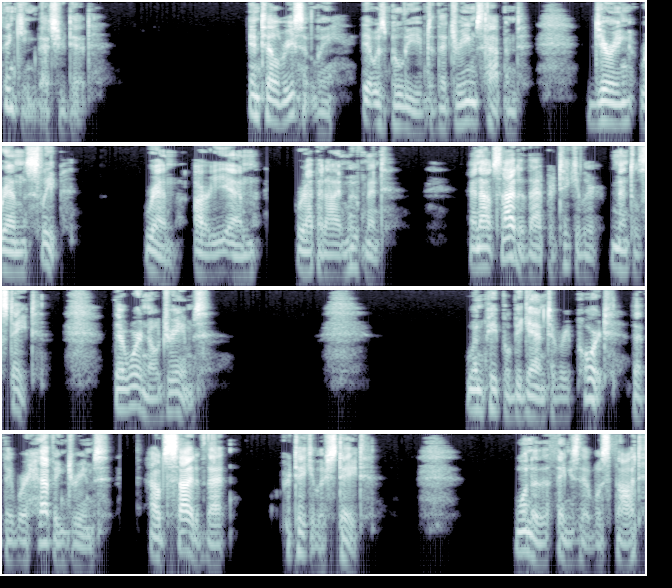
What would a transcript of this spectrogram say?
thinking that you did? Until recently, it was believed that dreams happened during REM sleep. REM, R-E-M, rapid eye movement. And outside of that particular mental state, there were no dreams. When people began to report that they were having dreams outside of that particular state, one of the things that was thought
